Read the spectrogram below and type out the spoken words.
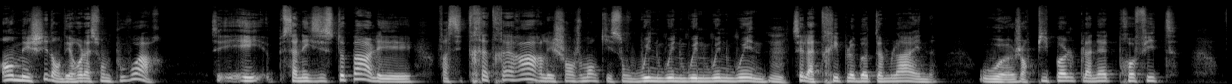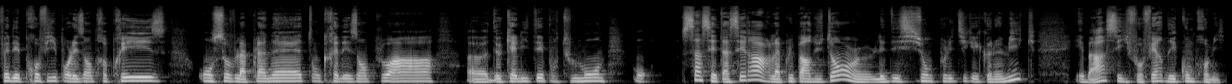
emméché dans des relations de pouvoir. Et ça n'existe pas. Les, enfin, c'est très très rare les changements qui sont win-win-win-win-win. Hmm. C'est la triple bottom line ou euh, genre people, planet, profit. On fait des profits pour les entreprises, on sauve la planète, on crée des emplois euh, de qualité pour tout le monde. Bon, ça c'est assez rare. La plupart du temps, euh, les décisions de politique économique, eh ben, c'est il faut faire des compromis.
